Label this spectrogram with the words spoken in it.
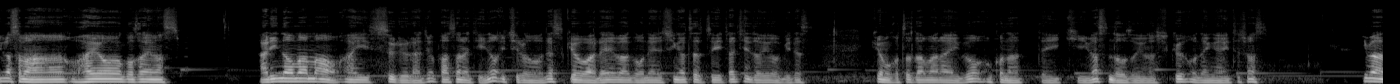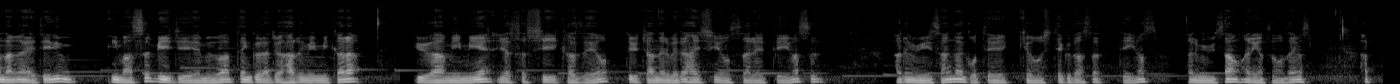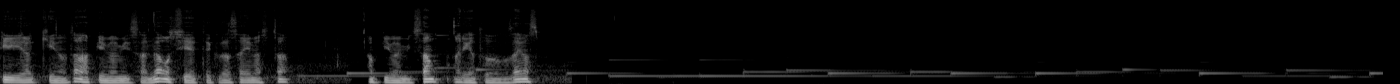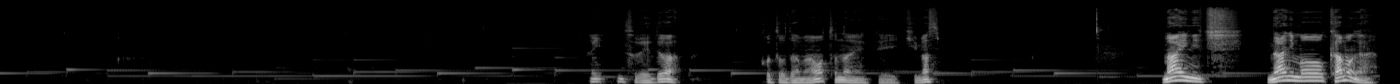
皆様、おはようございます。ありのままを愛するラジオパーソナリティの一郎です。今日は令和5年4月1日土曜日です。今日も言霊ライブを行っていきます。どうぞよろしくお願いいたします。今流れています BGM は天空ラジオ春耳から夕は耳へ優しい風をというチャンネル名で配信をされています。春耳さんがご提供してくださっています。春耳さんありがとうございます。ハッピーラッキーの歌ハッピーマミーさんが教えてくださいました。ハッピーマミーさんありがとうございます。はい。それでは、言霊を唱えていきます。毎日、何もかもが、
